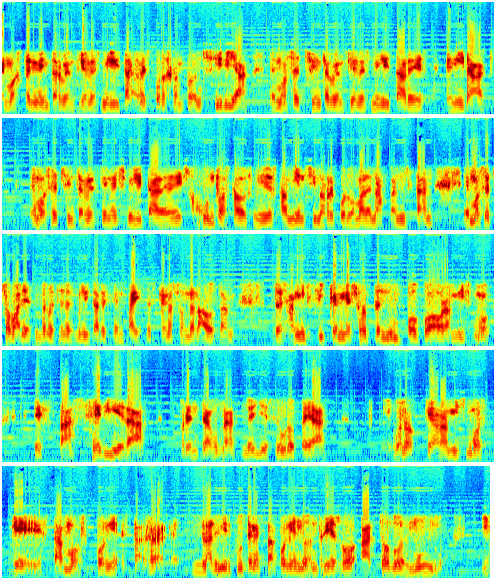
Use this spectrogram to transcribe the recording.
hemos tenido intervenciones militares, por ejemplo, en Siria, hemos hecho intervenciones militares en Irak, hemos hecho intervenciones militares junto a Estados Unidos también, si no recuerdo mal, en Afganistán, hemos hecho varias intervenciones militares en países que no son de la OTAN. Entonces a mí sí que me sorprende un poco ahora mismo esta seriedad frente a unas leyes europeas y bueno, que ahora mismo es que estamos poniendo, Vladimir Putin está poniendo en riesgo a todo el mundo. Y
